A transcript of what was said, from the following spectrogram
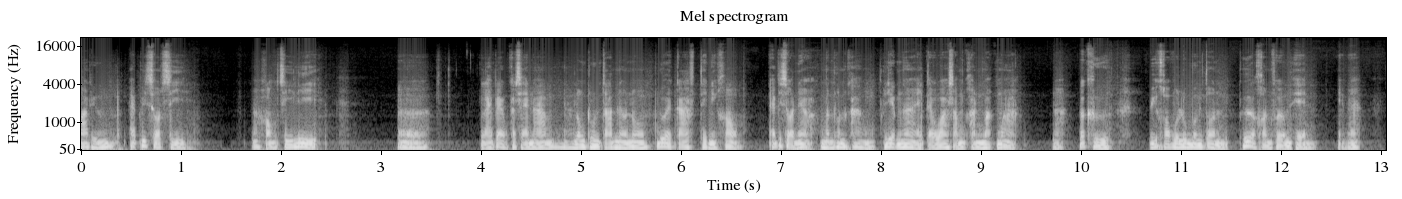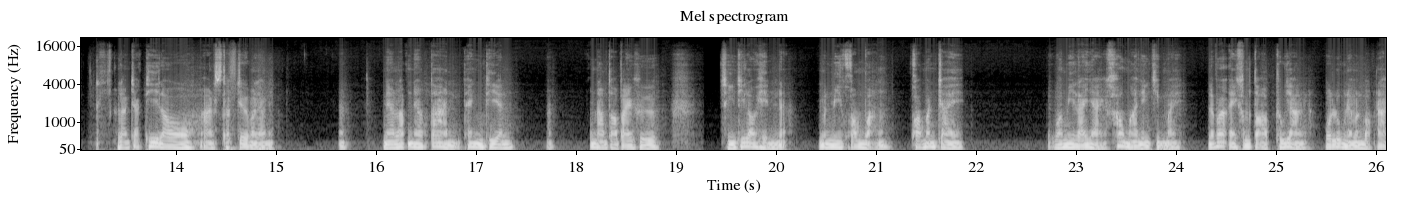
มาถึงเอพิโซดสี่ของซีรีส์หลายแบบกระแสน้ำลงทุนตามแนวโน้มด้วยกราฟเทคนิคอลเอพิโซดเนี้ยมันค่อนข้างเรียบง่าย แต่ว่าสำคัญมากๆนะก็คือวิเคราะห์วอลุ่มเบื้องต้นเพื่อคอนเฟิร์มเทรนเห็นไหมหลังจากที่เราอ่านสตรัคเจอร์มาแล้วเนี่ยแนวรับแนวต้านแท่งเทียนคำถามต่อไปคือ สิ่งที่เราเห็นน่ะมันมีความหวังความมั่นใจว่ามีรายใหญ่เข้ามาจริงๆไหมแล้วว่าไอ้คำตอบทุกอย่างวอลุ่มเนี่ยมันบอกได้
